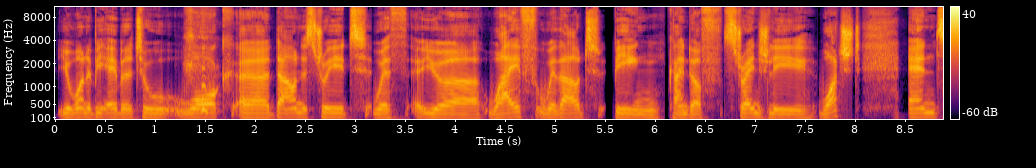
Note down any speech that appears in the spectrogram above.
You want to be able to walk uh, down the street with your wife without being kind of strangely watched. And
